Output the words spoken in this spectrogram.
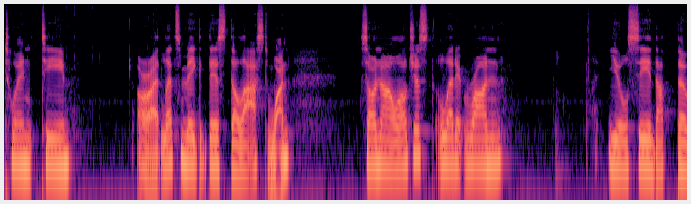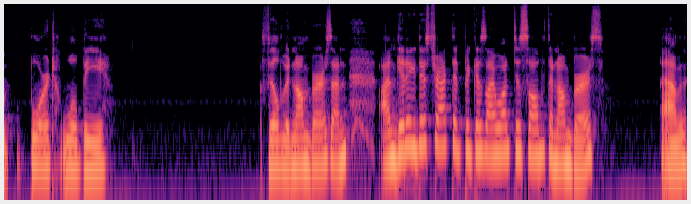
20. All right, let's make this the last one. So now I'll just let it run. You'll see that the board will be filled with numbers and I'm getting distracted because I want to solve the numbers. Um,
